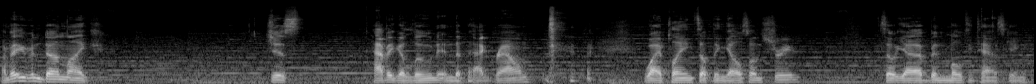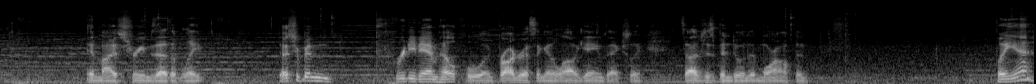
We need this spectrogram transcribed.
I've even done like just having Elune in the background while playing something else on stream. So yeah, I've been multitasking in my streams as of late. That's been pretty damn helpful and progressing in a lot of games actually. So I've just been doing it more often. But yeah,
